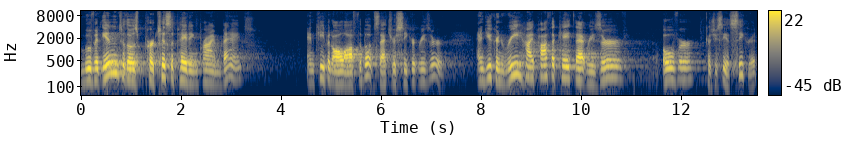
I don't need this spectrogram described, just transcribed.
move it into those participating prime banks, and keep it all off the books. That's your secret reserve. And you can rehypothecate that reserve over, because you see it's secret,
